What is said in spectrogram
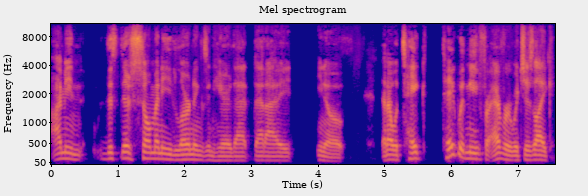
I mean, this, there's so many learnings in here that that I, you know, that I will take take with me forever, which is like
